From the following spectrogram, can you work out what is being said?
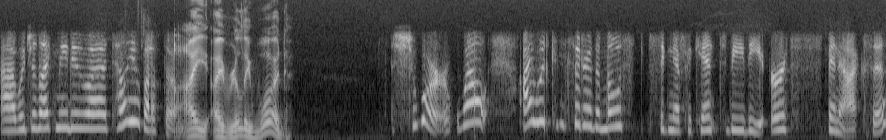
Uh, would you like me to uh, tell you about them? I, I really would. Sure. Well, I would consider the most significant to be the Earth's spin axis.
